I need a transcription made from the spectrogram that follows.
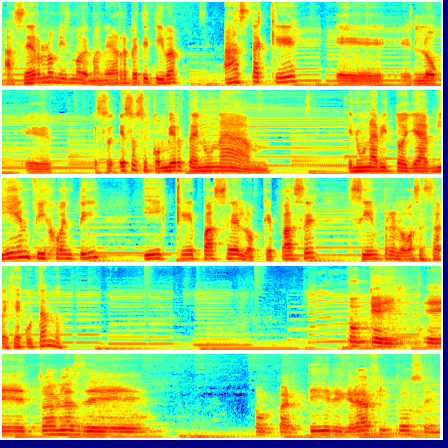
hacer lo mismo de manera repetitiva hasta que eh, eh, eso, se convierta en, una, en un hábito ya bien fijo en ti y que pase lo que pase, siempre lo vas a estar ejecutando. Ok, eh, tú hablas de compartir gráficos en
